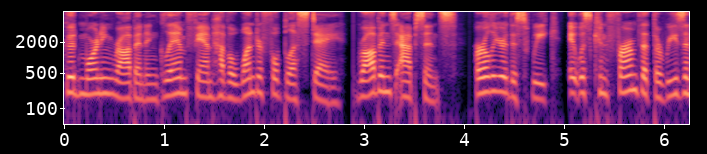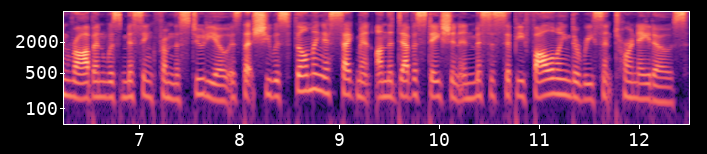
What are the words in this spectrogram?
Good morning, Robin and Glam Fam, have a wonderful, blessed day. Robin's absence. Earlier this week, it was confirmed that the reason Robin was missing from the studio is that she was filming a segment on the devastation in Mississippi following the recent tornadoes.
